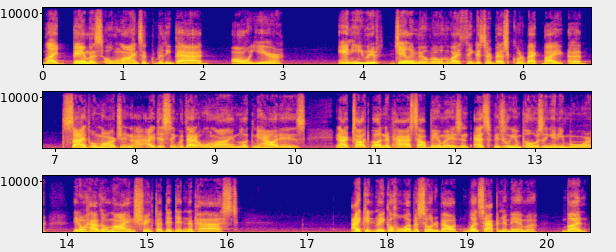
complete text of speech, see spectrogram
Like Bama's O lines look really bad all year, and even if Jalen Milroe, who I think is their best quarterback by a sizable margin, I, I just think with that O line looking how it is, and I talked about in the past Alabama isn't as physically imposing anymore. They don't have the line strength like they did in the past. I could make a whole episode about what's happened to Bama, but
